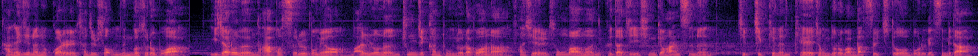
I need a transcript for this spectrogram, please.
강해지는 효과를 찾을 수 없는 것으로 보아 이자로는 아거스를 보며 말로는 충직한 동료라고 하나 사실 속마음은 그다지 신경 안 쓰는 집 지키는 개 정도로만 봤을지도 모르겠습니다.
